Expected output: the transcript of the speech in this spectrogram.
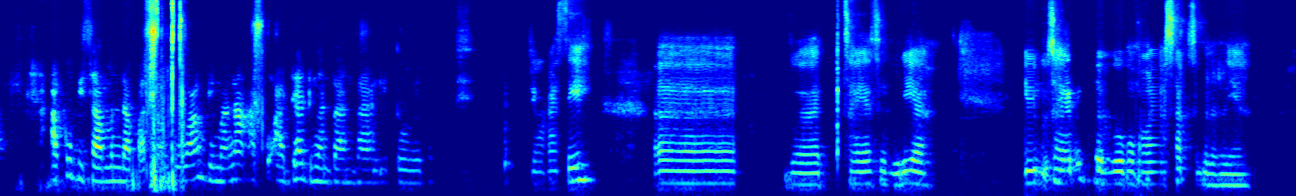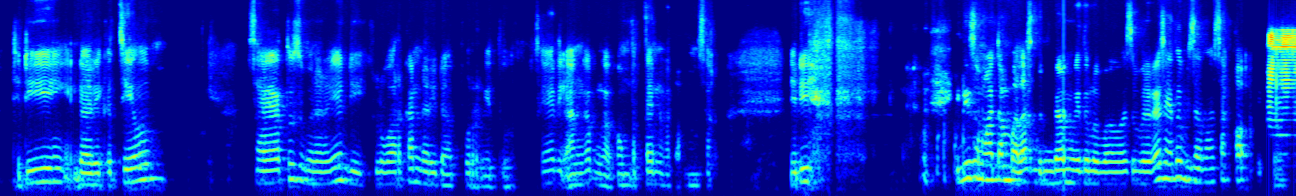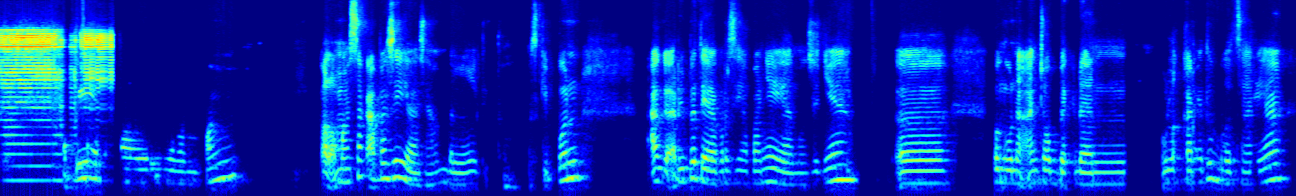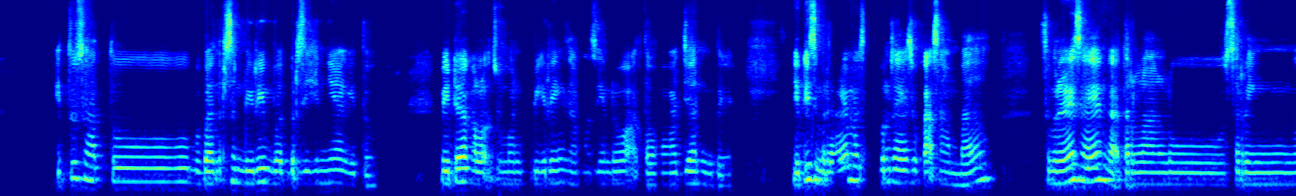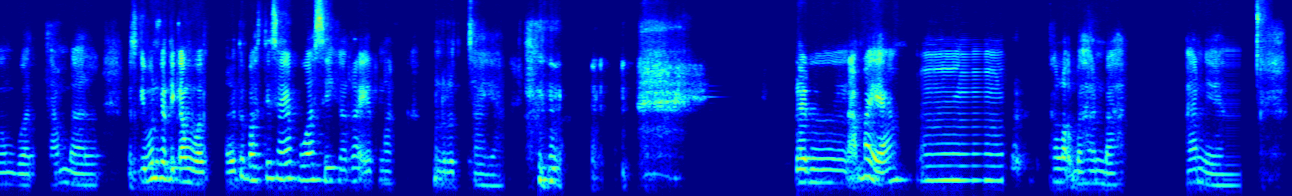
aku bisa mendapatkan ruang di mana aku ada dengan bahan-bahan itu gitu. Terima kasih uh, buat saya sendiri ya. Ibu saya ini jago memasak sebenarnya. Jadi dari kecil saya tuh sebenarnya dikeluarkan dari dapur gitu. Saya dianggap nggak kompeten kalau masak. Jadi ini semacam balas dendam gitu loh bahwa sebenarnya saya tuh bisa masak kok gitu. Tapi yang paling gampang kalau masak apa sih? Ya sambel gitu. Meskipun agak ribet ya persiapannya ya, maksudnya eh, penggunaan cobek dan ulekan itu buat saya itu satu beban tersendiri buat bersihinnya gitu. Beda kalau cuma piring sama sendok atau wajan gitu ya. Jadi sebenarnya meskipun saya suka sambal, sebenarnya saya nggak terlalu sering membuat sambal. Meskipun ketika membuat sambal itu pasti saya puas sih karena enak menurut saya. Dan apa ya? Hmm, kalau bahan-bahan ya,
